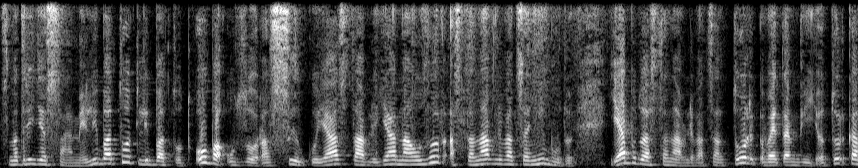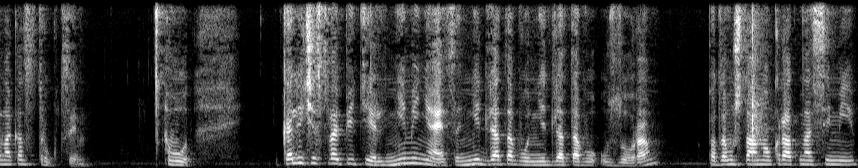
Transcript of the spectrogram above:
смотрите сами. Либо тот, либо тот. Оба узора, ссылку я оставлю. Я на узор останавливаться не буду. Я буду останавливаться только в этом видео только на конструкции. Вот. Количество петель не меняется ни для того, ни для того узора, потому что оно кратно 7.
